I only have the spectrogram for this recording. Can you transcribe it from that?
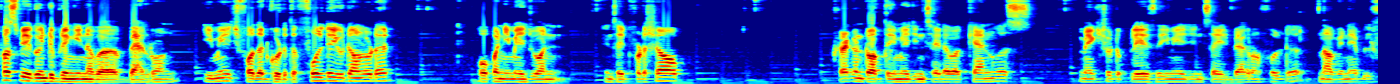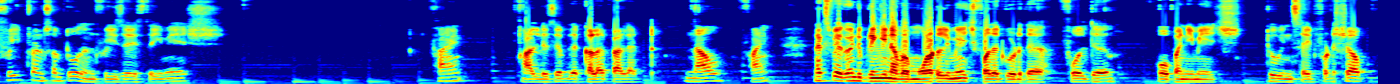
First we are going to bring in our background image, for that go to the folder you downloaded, open image one inside Photoshop, drag and drop the image inside our canvas make sure to place the image inside background folder. Now enable free transform tool and resize the image. Fine. I'll disable the color palette now. Fine. Next we are going to bring in our model image. For that go two the folder open image to inside Photoshop.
